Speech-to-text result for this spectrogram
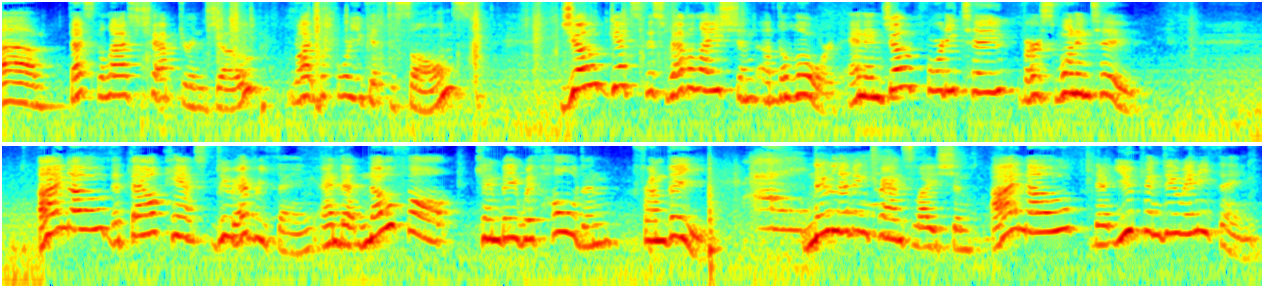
um, that's the last chapter in Job, right before you get to Psalms. Job gets this revelation of the Lord. And in Job 42, verse 1 and 2, I know that thou canst do everything, and that no thought can be withholden from thee. New Living Translation I know that you can do anything,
